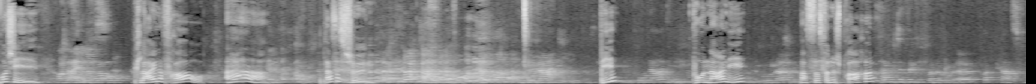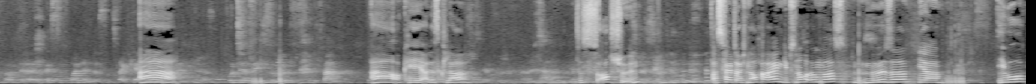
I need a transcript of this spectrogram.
Muschi, Kleine Frau. Kleine Frau. Ah, das ist schön. Wie? Ponani. Ponani? Was ist das für eine Sprache? Das habe ich tatsächlich von einem äh, Podcast von äh, Beste Freundin, das sind zwei Kerle. Ah. Unter sich so. Das ist spannend. Ah, okay, alles klar. Das ist auch schön. Was fällt euch noch ein? Gibt es noch irgendwas? Möse? Hier. Ibo?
